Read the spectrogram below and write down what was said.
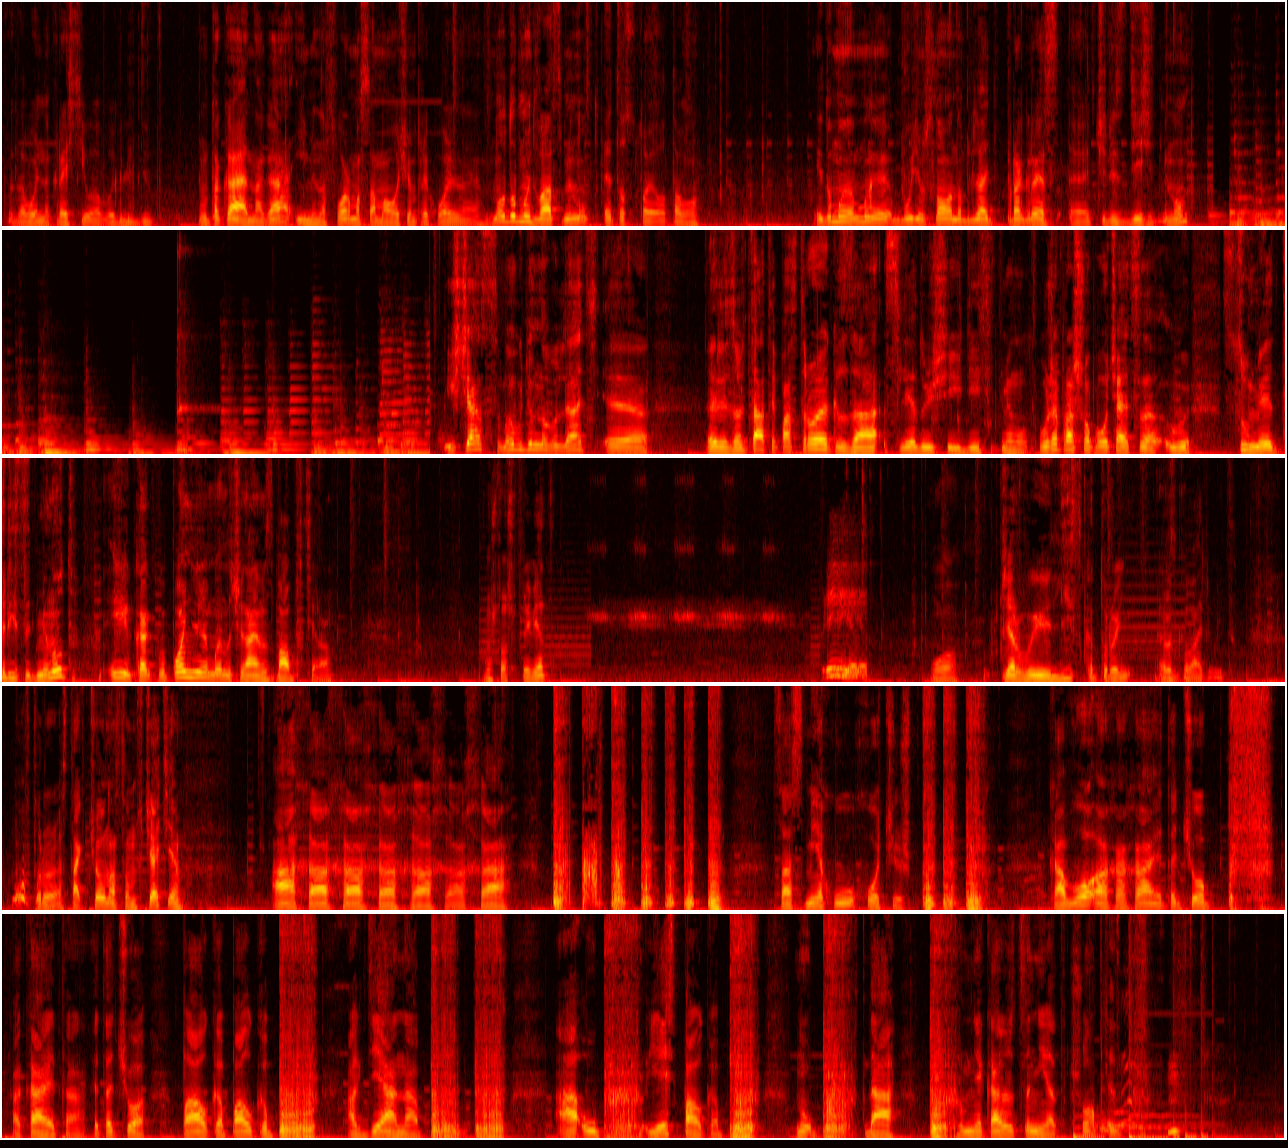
Это довольно красиво выглядит. Ну, такая нога, именно форма сама очень прикольная. Ну, думаю, 20 минут это стоило того. И думаю, мы будем снова наблюдать прогресс э, через 10 минут. И сейчас мы будем наблюдать э, результаты построек за следующие 10 минут. Уже прошло, получается, в сумме 30 минут. И, как вы поняли, мы начинаем с Бабфтера. Ну что ж, привет. Привет. О, первый лист, который разговаривает. Ну, второй раз. Так, что у нас там в чате? Ахахахахахаха. Со смеху хочешь. Кого ахаха, это чё? Какая-то. Это чё? Палка, палка. А где она? А у есть палка? Ну, да. Мне кажется, нет. Шо, блин?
